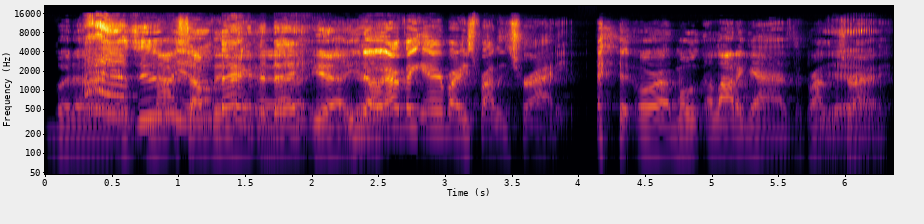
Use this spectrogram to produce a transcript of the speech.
but uh, I have it's to, not you know, something back that. in the uh, yeah, you you know, know. I think everybody's probably tried it, or uh, most, a lot of guys have probably Yeah. tried it,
